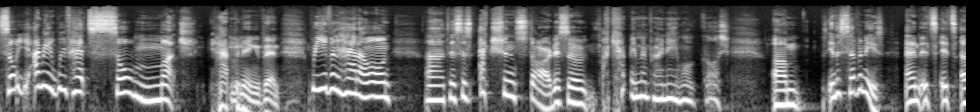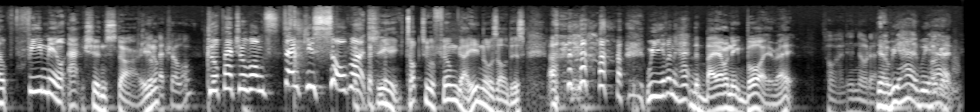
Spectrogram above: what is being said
So yeah. I mean, we've had so much happening. Then we even had our own. Uh, this action star. There's a. I can't remember her name. Oh gosh. Um. In the seventies, and it's it's a female action star. You know. Wong? Cleopatra Wong, thank you so much. Talk to a film guy, he knows all this. we even had the Bionic Boy, right? Oh, I didn't know that. Yeah, we had, we Okay. had.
